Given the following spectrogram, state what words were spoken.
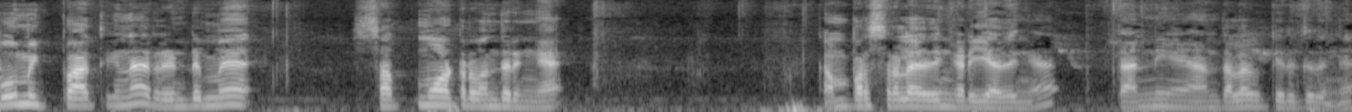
பூமிக்கு பார்த்தீங்கன்னா ரெண்டுமே சப் மோட்டர் வந்துருங்க. கம்ப்ரஸரெலாம் எதுவும் கிடையாதுங்க. தண்ணி அந்த அளவுக்கு இருக்குதுங்க.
